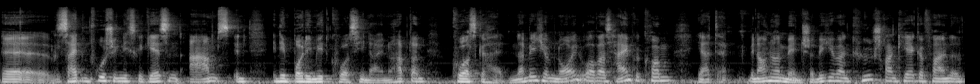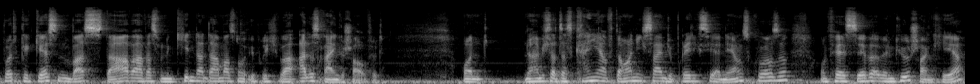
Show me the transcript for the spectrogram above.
äh, seit dem Frühstück nichts gegessen, abends in, in den Body-Mit-Kurs hinein und habe dann Kurs gehalten. Dann bin ich um 9 Uhr was heimgekommen, ja, da bin auch nur ein Mensch. Da bin ich über den Kühlschrank hergefallen, es gegessen, was da war, was von den Kindern damals noch übrig war, alles reingeschaufelt. Und Und dann habe ich gesagt, das kann ja auf Dauer nicht sein. Du predigst hier Ernährungskurse und fährst selber über den Kühlschrank her.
